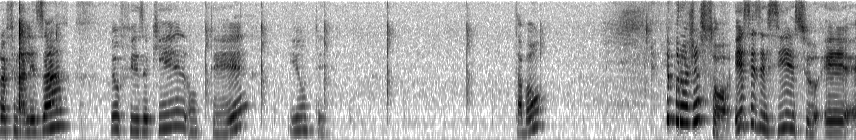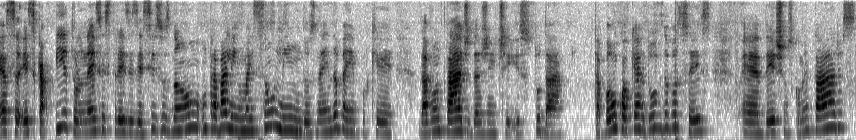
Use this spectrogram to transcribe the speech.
Para finalizar, eu fiz aqui um T e um T. Tá bom? E por hoje é só. Esse exercício, é, essa, esse capítulo, né, esses três exercícios dão um trabalhinho, mas são lindos, né? Ainda bem, porque dá vontade da gente estudar, tá bom? Qualquer dúvida vocês é, deixem os comentários,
